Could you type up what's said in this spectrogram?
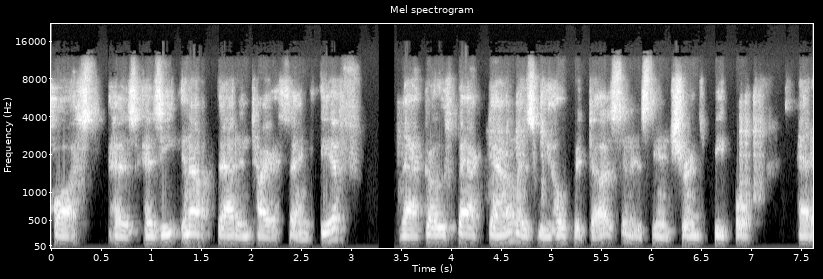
cost has, has eaten up that entire thing. If that goes back down, as we hope it does, and as the insurance people had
